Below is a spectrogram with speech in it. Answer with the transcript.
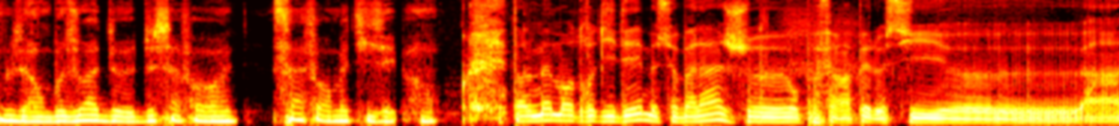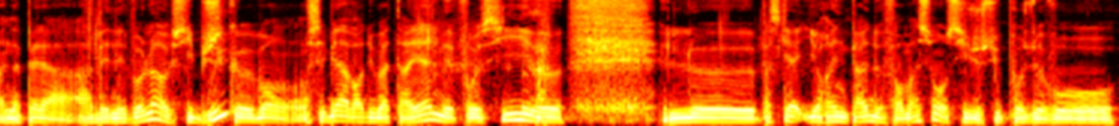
nous avons besoin de, de s'informatiser. Dans le même ordre d'idée, Monsieur Balage, euh, on peut faire appel aussi euh, à un appel à, à bénévolat aussi, puisque oui. bon, on sait bien avoir du matériel, mais il faut aussi euh, le parce qu'il y, aura une période de formation aussi, je suppose, de vos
